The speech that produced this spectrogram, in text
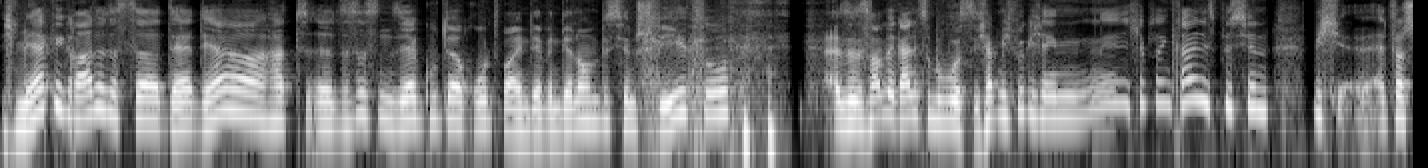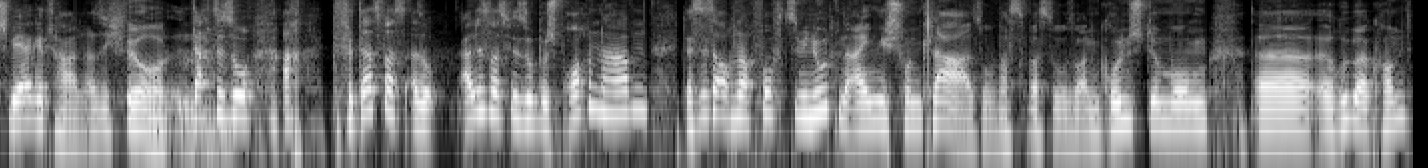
ich merke gerade, dass der, der, der hat, äh, das ist ein sehr guter Rotwein, der, wenn der noch ein bisschen steht, so, also das war mir gar nicht so bewusst. Ich habe mich wirklich ein, ich habe ein kleines bisschen mich etwas schwer getan. Also ich jo. dachte so, ach, für das, was, also alles, was wir so besprochen haben, das ist auch nach 15 Minuten eigentlich schon klar, so was, was so, so an Grundstimmung äh, rüberkommt.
